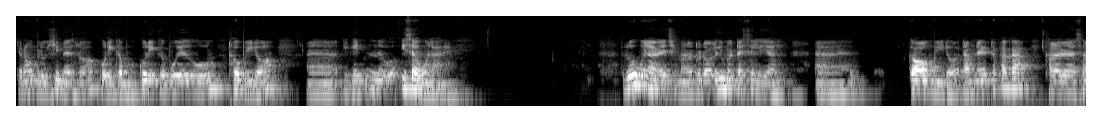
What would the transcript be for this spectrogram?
ကျွန်တော်ဘယ်လိုရှိမလဲဆိုတော့ကိုရီကပူကိုရီကပူရဲ့ကိုထုတ်ပြီးတော့အဲအီဆက်ဝင်လာတယ် သူတို့ဝင်လာတဲ့အချိန်မှာတော့တော်တော်လေးမှတိုက်စစ်လေးရအဲကောင်းပြီးတော့ဒါမှလည်းတစ်ဖက်ကခါရဆာ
